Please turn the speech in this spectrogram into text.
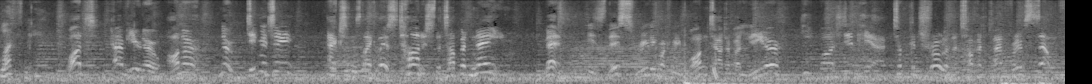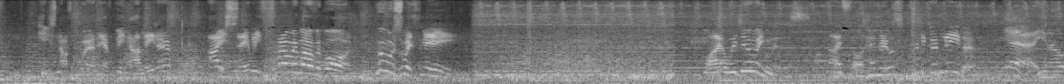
left me. What? Have you no honor? No dignity? Actions like this tarnish the Toppat name. Men, is this really what we want out of a leader? He barged in here, took control of the Toppat clan for himself. He's not worthy of being our leader. I say we throw him overboard. Who's with me? Why are we doing this? I thought Henry was a pretty good leader. Yeah, you know,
